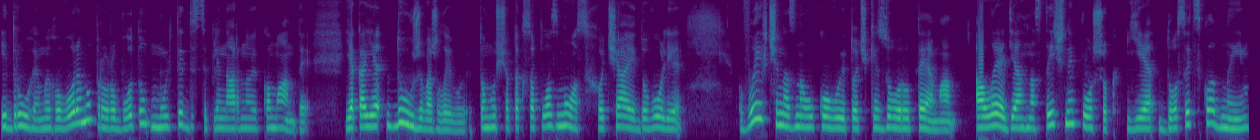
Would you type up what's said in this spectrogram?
І друге, ми говоримо про роботу мультидисциплінарної команди, яка є дуже важливою, тому що токсоплазмоз, хоча й доволі вивчена з наукової точки зору тема, але діагностичний пошук є досить складним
